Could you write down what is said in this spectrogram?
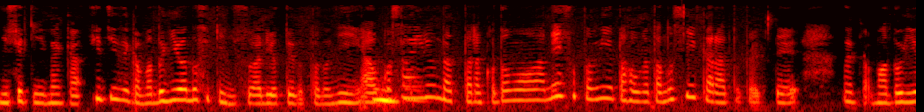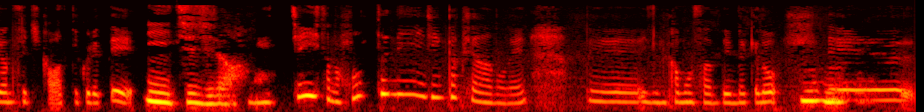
に席、なんか、県知事が窓際の席に座る予定だったのに、あ、おうん子さんいるんだったら子供はね、外見えた方が楽しいからとか言って、なんか窓際の席変わってくれて、いい知事だ。めっちゃいい人な、本当に人格者なのね。で、泉かもさんって言うんだけど、うんで、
